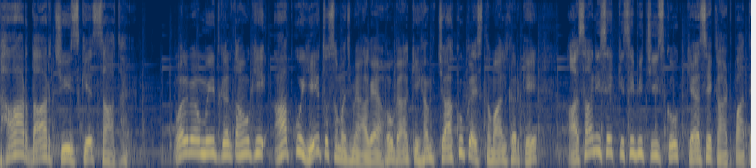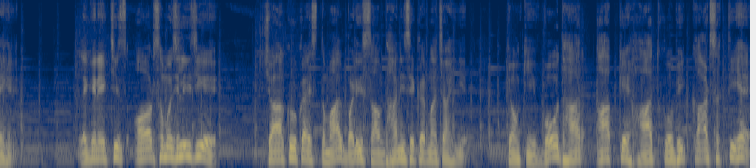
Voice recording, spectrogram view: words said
धारदार चीज़ के साथ है। वेल मैं उम्मीद करता हूँ कि आपको ये तो समझ में आ गया होगा कि हम चाकू का इस्तेमाल करके आसानी से किसी भी चीज़ को कैसे काट पाते हैं। लेकिन एक चीज़ और समझ लीजिए, चाकू का इस्तेमाल बड़ी सावधानी से करना चाहिए। क्योंकि वो धार आपके हाथ को भी काट सकती है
